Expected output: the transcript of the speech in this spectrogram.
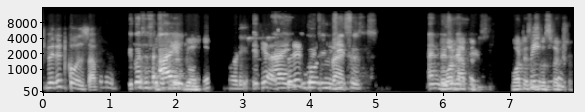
spirit goes up. Because it's The I, spirit goes up. Body. it's Yeah, I spirit goes in back. Jesus and what happens what is this We- resurrection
